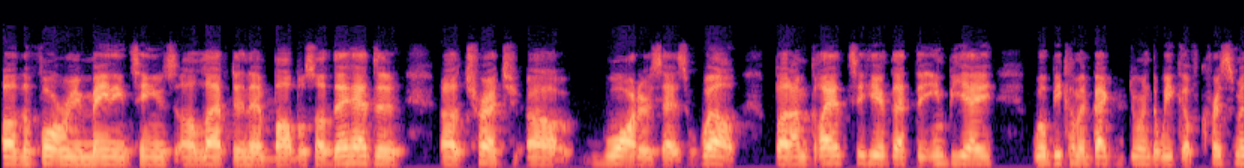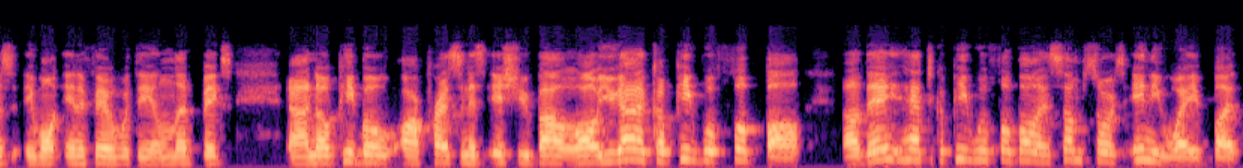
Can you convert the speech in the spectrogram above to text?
of the four remaining teams uh, left in that bubble. So they had to uh, treach uh, waters as well. But I'm glad to hear that the NBA will be coming back during the week of Christmas. It won't interfere with the Olympics. I know people are pressing this issue about, oh, you got to compete with football. Uh, they had to compete with football in some sorts anyway, but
